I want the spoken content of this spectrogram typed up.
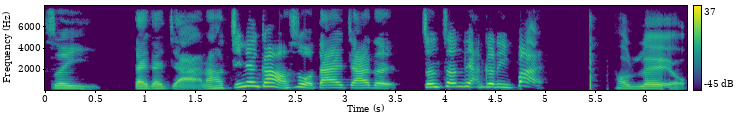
所以待在家。然后今天刚好是我待在家的整整两个礼拜，好累哦。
